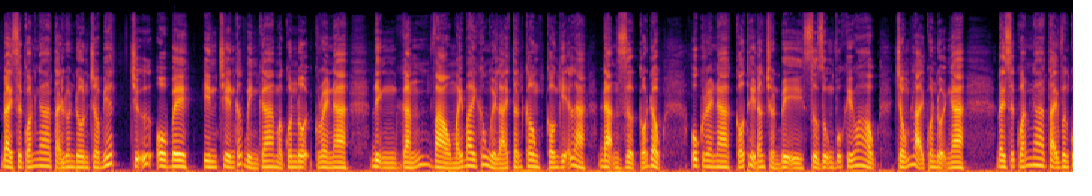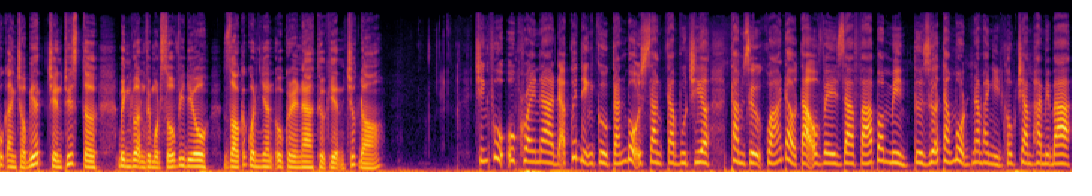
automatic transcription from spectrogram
Đại sứ quán Nga tại London cho biết chữ OB in trên các bình ga mà quân đội Ukraine định gắn vào máy bay không người lái tấn công có nghĩa là đạn dược có độc. Ukraine có thể đang chuẩn bị sử dụng vũ khí hóa học chống lại quân đội Nga. Đại sứ quán Nga tại Vương quốc Anh cho biết trên Twitter bình luận về một số video do các quân nhân Ukraine thực hiện trước đó chính phủ Ukraine đã quyết định cử cán bộ sang Campuchia tham dự khóa đào tạo về giả phá bom mìn từ giữa tháng 1 năm 2023.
